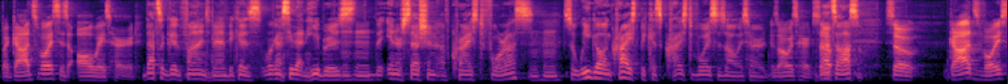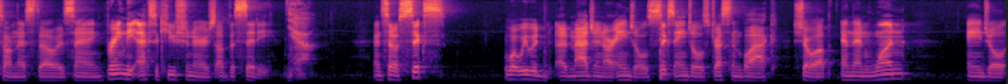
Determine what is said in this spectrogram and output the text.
But God's voice is always heard. That's a good find, man, because we're going to see that in Hebrews, mm-hmm. the intercession of Christ for us. Mm-hmm. So we go in Christ because Christ's voice is always heard. Is always heard. So That's awesome. So God's voice on this though is saying, "Bring the executioners of the city." Yeah. And so six what we would imagine are angels, six angels dressed in black show up and then one angel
